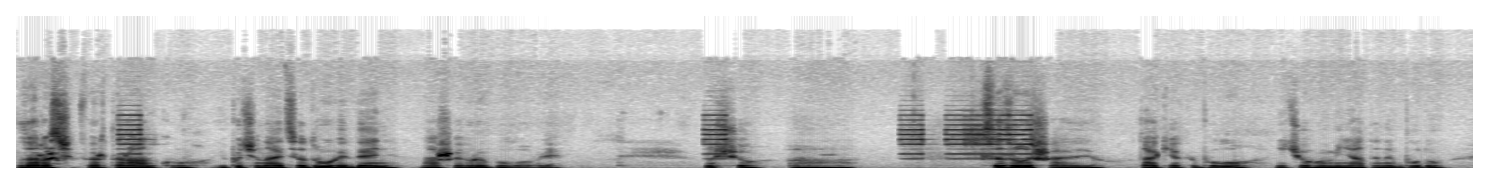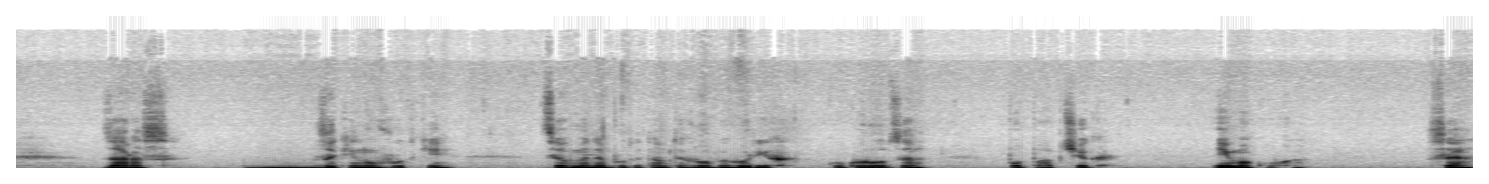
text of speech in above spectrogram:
Зараз четверта ранку і починається другий день нашої риболовлі. Ну що, все залишаю так, як і було, нічого міняти не буду. Зараз закину вудки. Це в мене буде там тигровий горіх, кукурудза, попапчик і макуха. Все.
